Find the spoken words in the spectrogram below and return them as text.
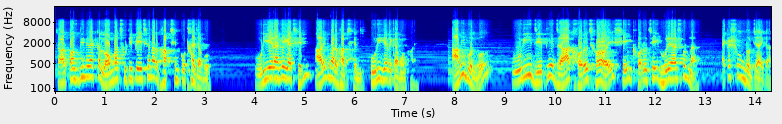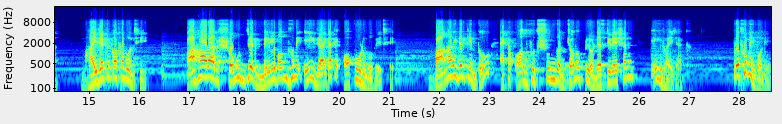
চার পাঁচ দিনের একটা লম্বা ছুটি পেয়েছেন আর ভাবছেন কোথায় যাব। পুরী এর আগে গেছেন, আরেকবার ভাবছেন পুরী গেলে কেমন হয়? আমি বলব, পুরী যেতে যা খরচ হয়, সেই খরচেই ঘুরে আসুন না। একটা সুন্দর জায়গা। ভাইজাকের কথা বলছি। পাহাড় আর সমুদ্রের মেলবন্ধনে এই জায়গাটি অপূর্ব হয়েছে। বাঙালিদের কিন্তু একটা অদ্ভুত সুন্দর জনপ্রিয় ডেস্টিনেশন এই ভাইজাক। প্রথমেই বলি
